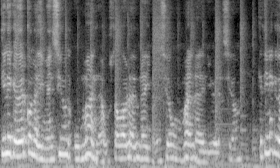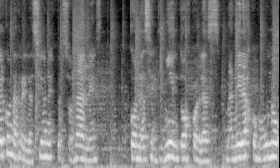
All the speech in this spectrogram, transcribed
tiene que ver con la dimensión humana. Gustavo habla de una dimensión humana de liberación que tiene que ver con las relaciones personales, con los sentimientos, con las maneras como uno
